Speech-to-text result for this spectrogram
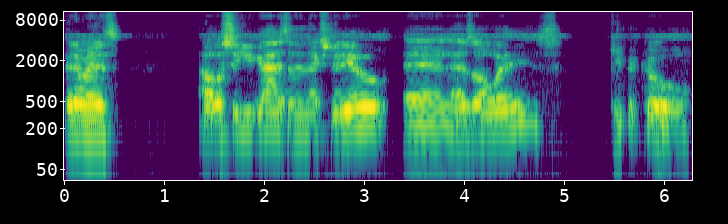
Anyways, I will see you guys in the next video, and as always, keep it cool.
